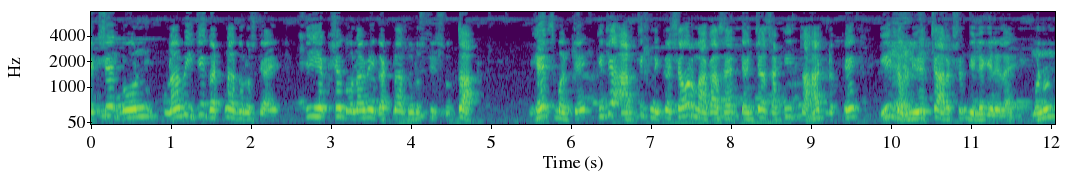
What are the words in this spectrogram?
एकशे दोनावी जी घटना दुरुस्ती आहे ती एकशे दोनावी घटना दुरुस्ती सुद्धा हेच म्हणते की जे आर्थिक निकषावर मागास आहेत त्यांच्यासाठी दहा टक्के ई डब्ल्यू एचचं आरक्षण दिले गेलेलं आहे. म्हणून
